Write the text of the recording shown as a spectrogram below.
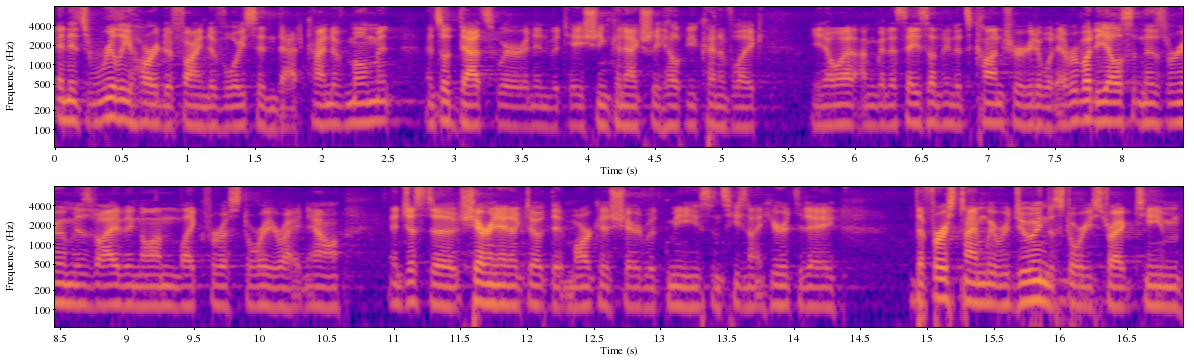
And it's really hard to find a voice in that kind of moment. And so that's where an invitation can actually help you kind of like, you know what, I'm going to say something that's contrary to what everybody else in this room is vibing on, like for a story right now. And just to share an anecdote that Mark has shared with me since he's not here today, the first time we were doing the Story Strike team,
